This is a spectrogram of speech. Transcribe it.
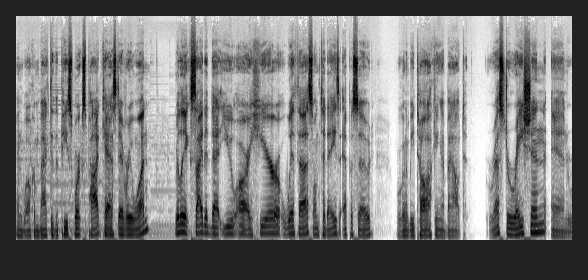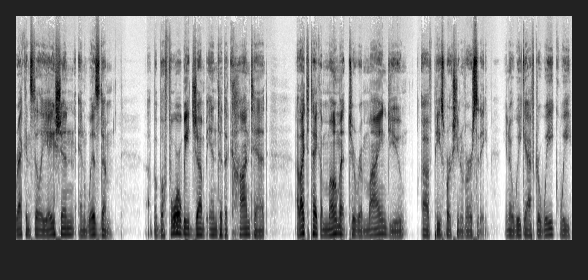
And welcome back to the Peaceworks Podcast, everyone. Really excited that you are here with us on today's episode. We're going to be talking about restoration and reconciliation and wisdom. Uh, but before we jump into the content, I'd like to take a moment to remind you of Peaceworks University. You know, week after week, we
